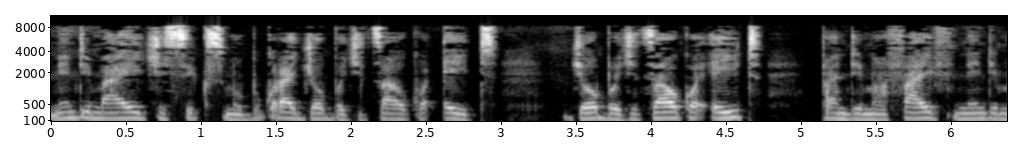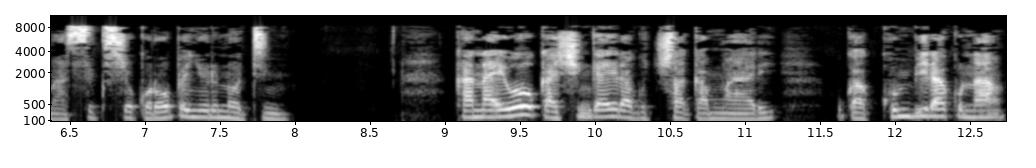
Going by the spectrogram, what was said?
nendima yechi6 mubhuku rajobho chitsauko 8 jobho chitsauko 8 pandima 5 nendima 6 shoko roupenyu rinoti kana iwe ukashingaira kutsvaka mwari ukakumbira kuna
